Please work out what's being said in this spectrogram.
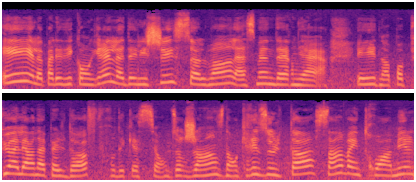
et le Palais des Congrès l'a déliché seulement la semaine dernière et n'a pas pu aller en appel d'offres pour des questions d'urgence. Donc, résultat, 123 000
